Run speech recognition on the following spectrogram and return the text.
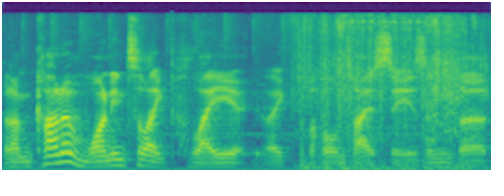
But I'm kind of wanting to like play it like for the whole entire season, but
